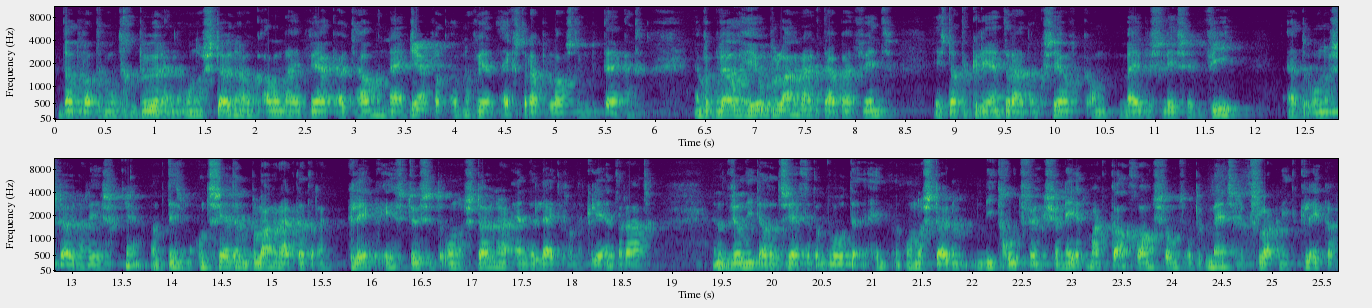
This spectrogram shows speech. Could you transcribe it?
dat wat er moet gebeuren en de ondersteuner ook allerlei werk uit handen neemt, Ja. wat ook nog weer een extra belasting betekent. En wat ik wel heel belangrijk daarbij vind, is dat de cliëntenraad ook zelf kan meebeslissen wie de ondersteuner is. Ja. Want het is ontzettend belangrijk dat er een klik is tussen de ondersteuner en de leden van de cliëntenraad. En dat wil niet altijd zeggen dat bijvoorbeeld de ondersteuner niet goed functioneert, maar het kan gewoon soms op het menselijk vlak niet klikken.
